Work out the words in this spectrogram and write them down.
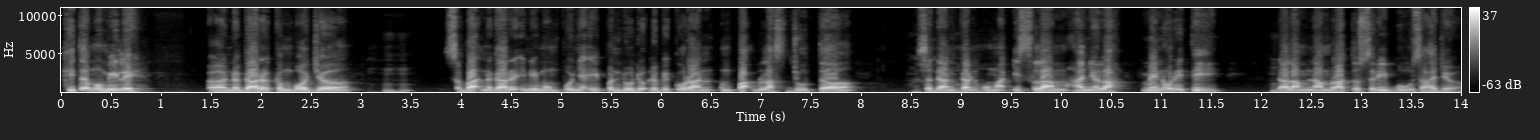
kita memilih uh, negara Kemboja uh-huh. sebab negara ini mempunyai penduduk lebih kurang 14 juta sedangkan umat Islam hanyalah minoriti uh-huh. dalam 600 ribu sahaja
